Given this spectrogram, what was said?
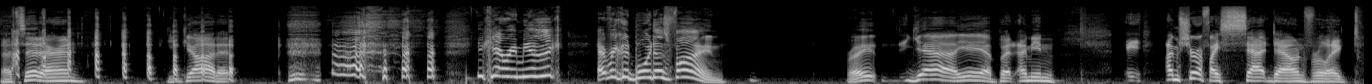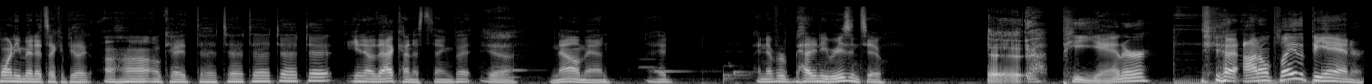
That's it, Arin. You got it. You can't read music? Every good boy does fine. Right? Yeah, yeah, yeah. But I mean, it, I'm sure if I sat down for like 20 minutes, I could be like, uh huh, okay, da, da, da, da, da, you know, that kind of thing. But Yeah. no, man, I, I never had any reason to. Uh, Pianer? I don't play the piano.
